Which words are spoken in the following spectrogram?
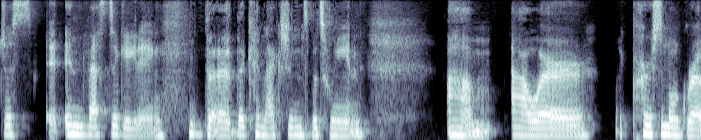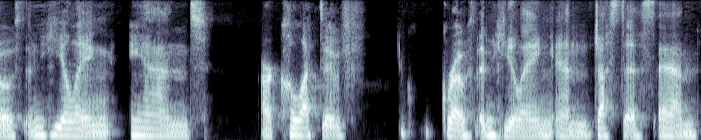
just investigating the the connections between um, our like personal growth and healing and our collective growth and healing and justice and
